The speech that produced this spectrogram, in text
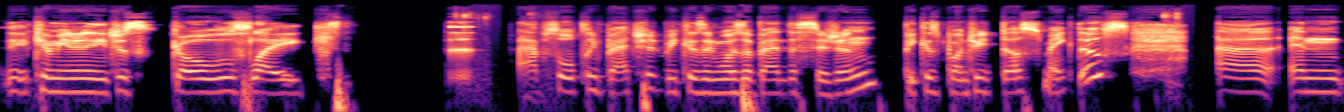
the community just goes like absolutely batshit because it was a bad decision because Bungie does make those. Uh, and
